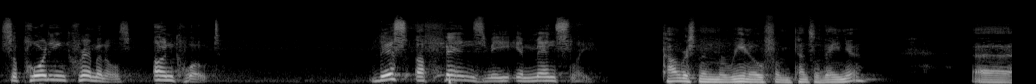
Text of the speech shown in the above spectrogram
supporting criminals, unquote. This offends me immensely. Congressman Marino from Pennsylvania uh,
